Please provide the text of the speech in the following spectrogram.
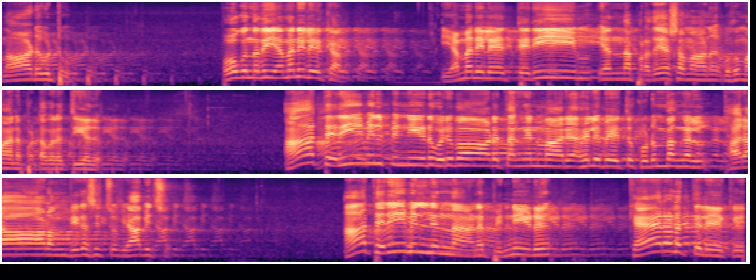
നാട് വിട്ടു. പോകുന്നത് യമനിലേക്കാണ്. യമനിലെ തെരീം എന്ന പ്രദേശമാണ് ബഹുമാനപ്പെട്ടവരെത്തിയത്. ആ തെരീമിൽ പിന്നീട് ഒരുപാട് തങ്ങന്മാരെ അഹലുബേത്ത് കുടുംബങ്ങൾ ധാരാളം വികസിച്ചു വ്യാപിച്ചു. ആ തെരീമിൽ നിന്നാണ് പിന്നീട് കേരളത്തിലേക്ക്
